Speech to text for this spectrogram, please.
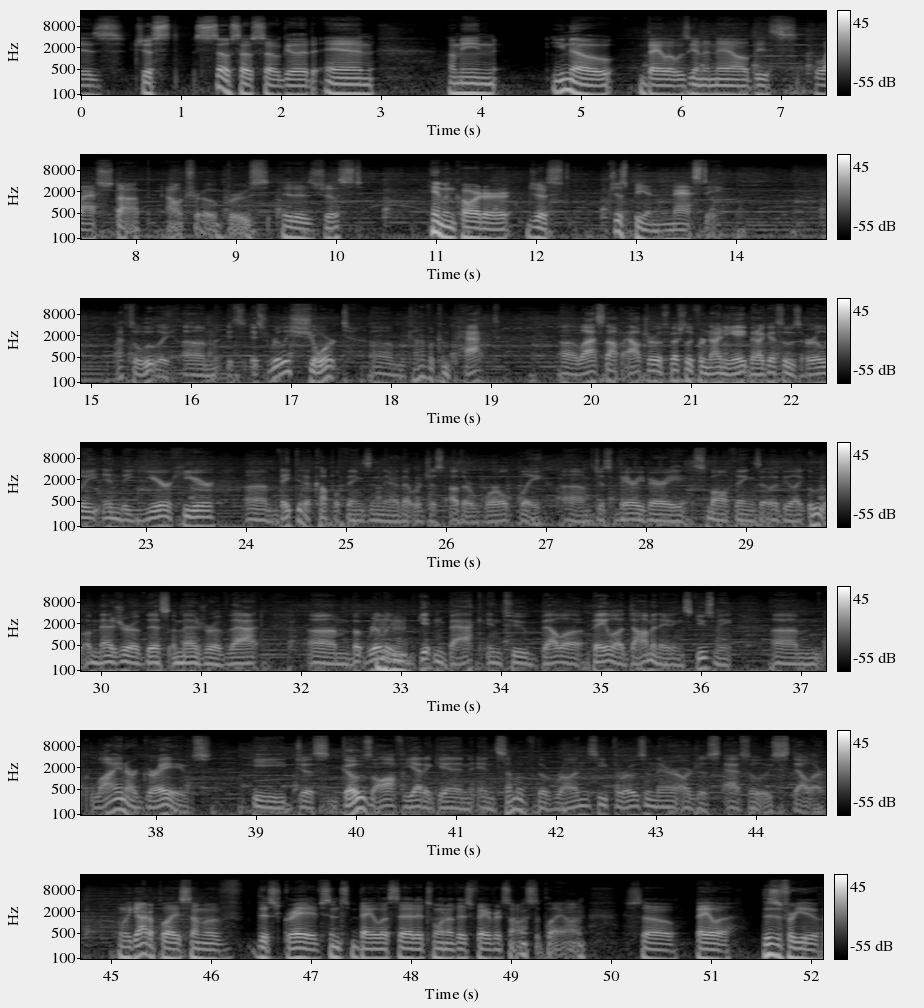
is just so so so good. And I mean, you know, Bela was gonna nail this last stop outro, Bruce. It is just him and Carter just just being nasty. Absolutely. Um, it's it's really short, um, kind of a compact uh, last stop outro, especially for '98. But I guess it was early in the year here. Um, they did a couple things in there that were just otherworldly, um, just very very small things that would be like, ooh, a measure of this, a measure of that. Um, but really getting back into Bella Bela dominating, excuse me, um, our graves. He just goes off yet again, and some of the runs he throws in there are just absolutely stellar. We got to play some of this grave since Bela said it's one of his favorite songs to play on. So, Bela, this is for you.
